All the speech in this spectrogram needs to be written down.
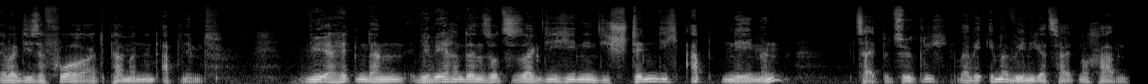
Ja, weil dieser Vorrat permanent abnimmt wir hätten dann, wir wären dann sozusagen diejenigen, die ständig abnehmen, zeitbezüglich, weil wir immer weniger Zeit noch haben.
